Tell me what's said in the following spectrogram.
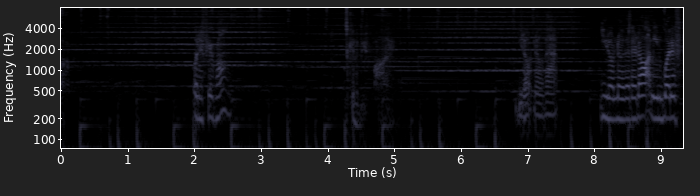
luck. What if you're wrong? It's gonna be fine. You don't know that. You don't know that at all. I mean, what if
